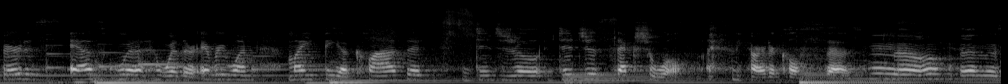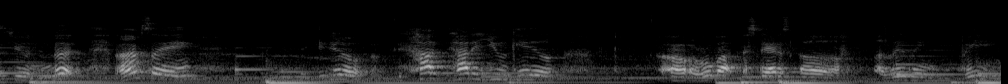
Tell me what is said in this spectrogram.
fair to ask whether everyone might be a closet digital, digisexual, the article says. No, unless you're nut. I'm saying, you know, how, how do you give a, a robot a status of a living being?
